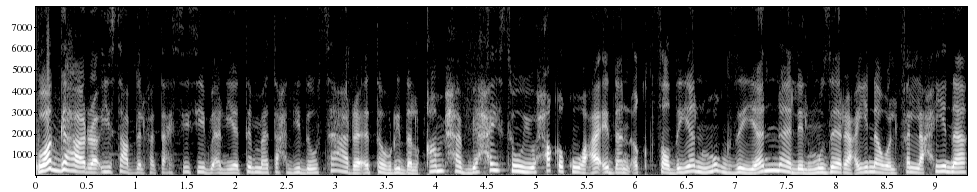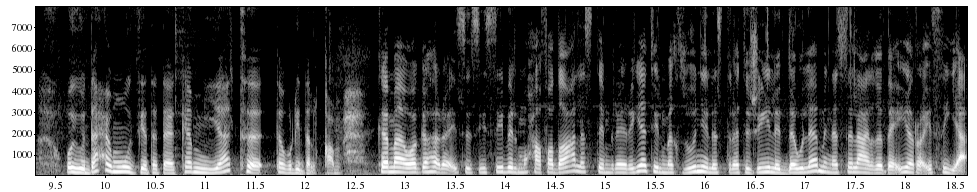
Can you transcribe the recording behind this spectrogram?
وجه الرئيس عبد الفتاح السيسي بأن يتم تحديد سعر توريد القمح بحيث يحقق عائدا اقتصاديا مجزيا للمزارعين والفلاحين ويدعم زيادة كميات توريد القمح. كما وجه الرئيس السيسي بالمحافظة على استمرارية المخزون الاستراتيجي للدولة من السلع الغذائية الرئيسية.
